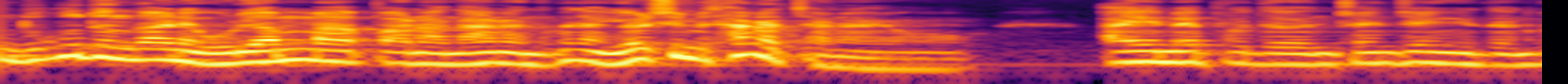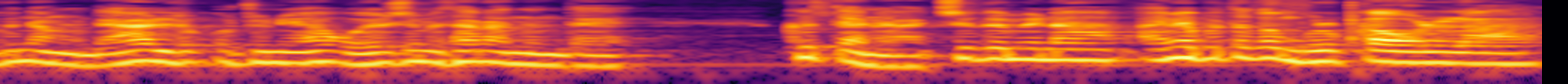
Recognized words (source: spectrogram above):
누구든 간에 우리 엄마 아빠나 나는 그냥 열심히 살았잖아요. IMF든 전쟁이든 그냥 내 할 일 꾸준히 하고 열심히 살았는데 그때나 지금이나 IMF 때도 물가 올라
